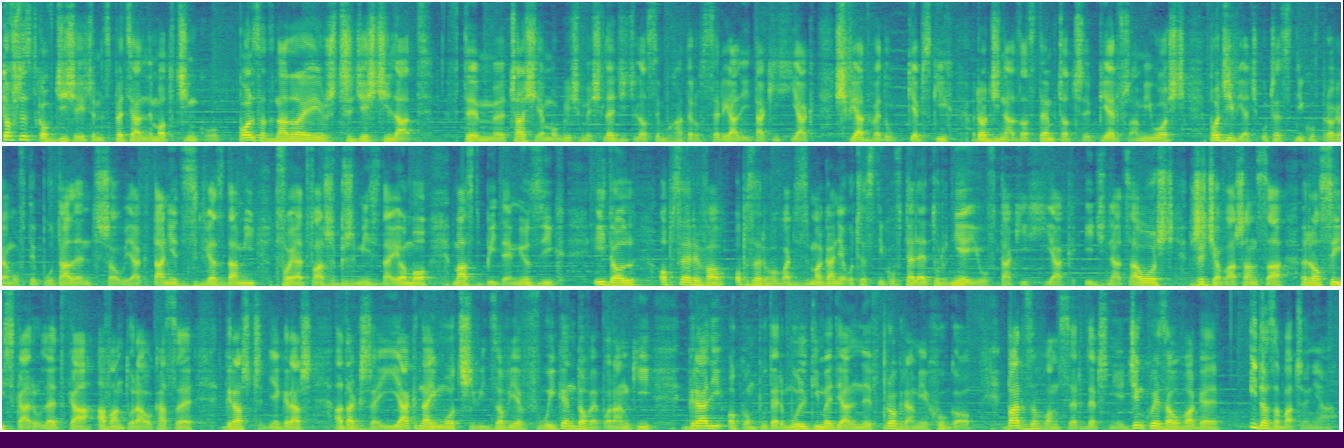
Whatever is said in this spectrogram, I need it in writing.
To wszystko w dzisiejszym specjalnym odcinku. Polsat nadaje już 30 lat. Tym czasie mogliśmy śledzić losy bohaterów seriali takich jak Świat według kiepskich, Rodzina zastępcza czy Pierwsza miłość, podziwiać uczestników programów typu Talent Show jak Taniec z gwiazdami, Twoja twarz brzmi znajomo, Must Be The Music, Idol, obserwa- obserwować zmagania uczestników teleturniejów takich jak Idź na całość, Życiowa szansa, Rosyjska ruletka, Awantura o kasę, Grasz czy nie grasz, a także jak najmłodsi widzowie w weekendowe poranki grali o komputer multimedialny w programie Hugo. Bardzo Wam serdecznie dziękuję za uwagę i do zobaczenia.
